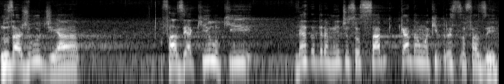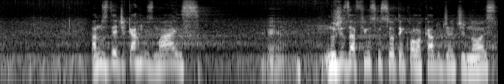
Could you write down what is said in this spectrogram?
Nos ajude a fazer aquilo que verdadeiramente o Senhor sabe que cada um aqui precisa fazer. A nos dedicarmos mais é, nos desafios que o Senhor tem colocado diante de nós.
